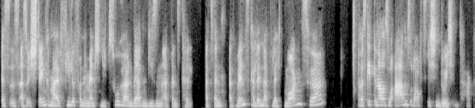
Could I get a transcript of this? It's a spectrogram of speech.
Es ist, also ich denke mal, viele von den Menschen, die zuhören, werden diesen Adventskal Advent Adventskalender vielleicht morgens hören. Aber es geht genauso abends oder auch zwischendurch im Tag.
